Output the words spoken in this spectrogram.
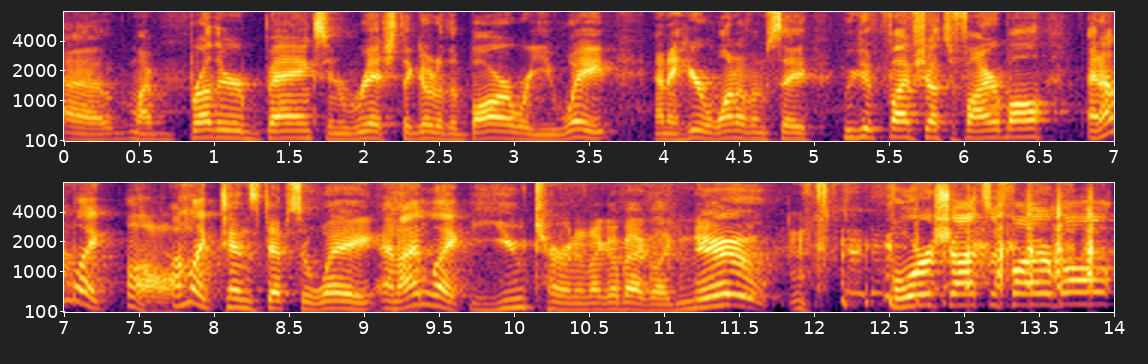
uh, my brother Banks and Rich they go to the bar where you wait, and I hear one of them say, "We get five shots of Fireball," and I'm like, Oh. I'm like ten steps away, and I like U-turn and I go back like, no, four shots of Fireball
